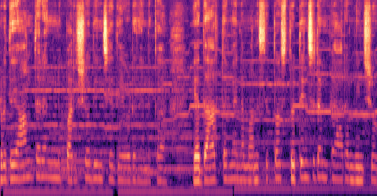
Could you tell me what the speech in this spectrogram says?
హృదయాంతరంగును పరిశోధించే దేవుడు గనుక యథార్థమైన మనసుతో స్థుతించడం ప్రారంభించు.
